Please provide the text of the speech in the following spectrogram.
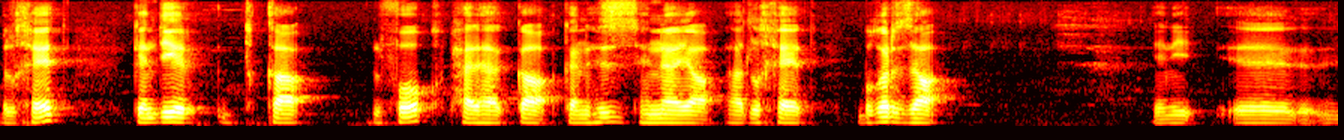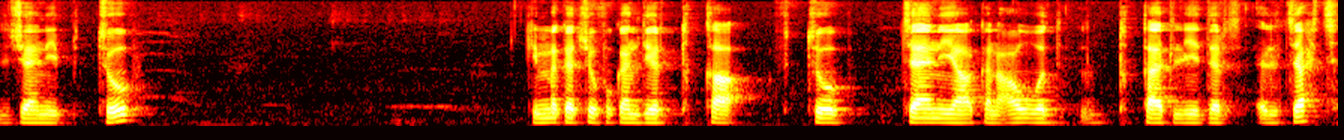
بالخيط. كندير الدقة الفوق بحال هكا كنهز هنايا هاد الخيط بغرزة يعني الجانب آه، كما كتشوفوا كندير الدقة في التوب الثانية كنعوض الدقات اللي درت لتحت.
